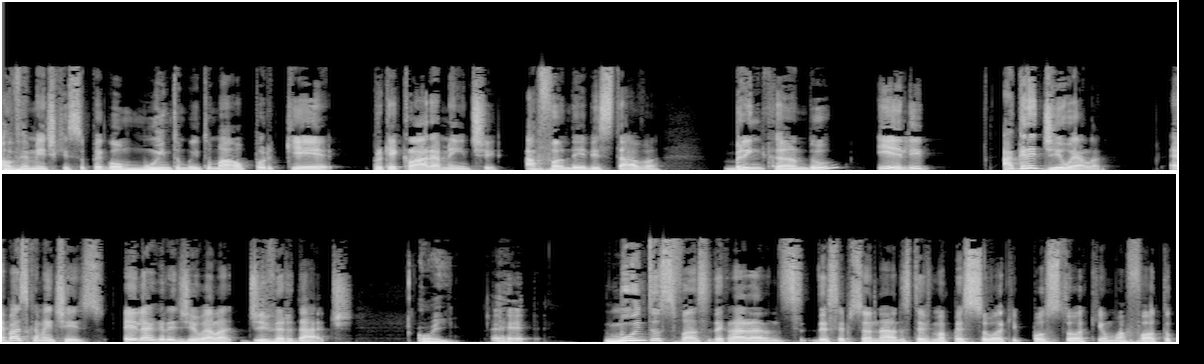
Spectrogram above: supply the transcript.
obviamente que isso pegou muito, muito mal, porque, porque claramente a fã dele estava brincando e ele agrediu ela. É basicamente isso. Ele agrediu ela de verdade. Oi. É, Muitos fãs se declararam dece- decepcionados. Teve uma pessoa que postou aqui uma foto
